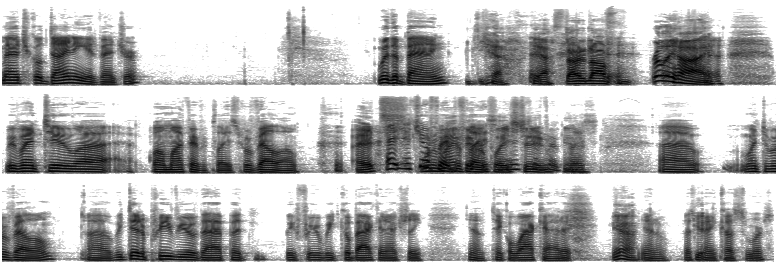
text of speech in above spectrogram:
magical dining adventure with a bang. Yeah. Yeah. Started off really high. We went to uh, well, my favorite place, Ravello. It's, Hey, it's your one favorite, of my favorite place. place it's too. Your favorite Yeah. place. Uh, went to Ravello. Uh, we did a preview of that, but we figured we'd go back and actually, you know, take a whack at it. Yeah. You know, Yeah. paying customers.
